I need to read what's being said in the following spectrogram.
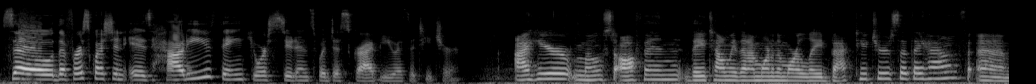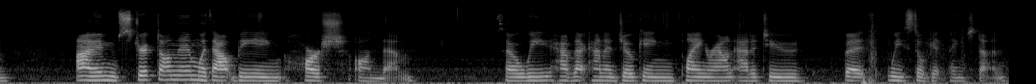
So, the first question is How do you think your students would describe you as a teacher? I hear most often they tell me that I'm one of the more laid back teachers that they have. Um, I'm strict on them without being harsh on them. So we have that kind of joking, playing around attitude, but we still get things done.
